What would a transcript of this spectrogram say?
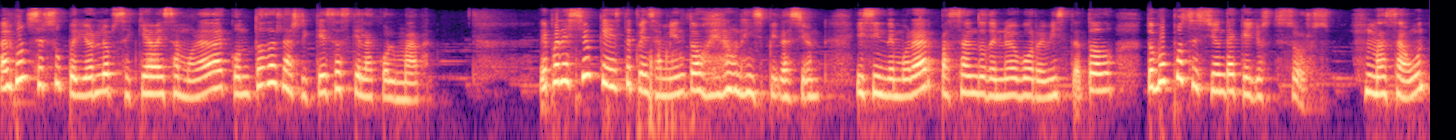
algún ser superior le obsequiaba esa morada con todas las riquezas que la colmaban. Le pareció que este pensamiento era una inspiración, y sin demorar, pasando de nuevo revista todo, tomó posesión de aquellos tesoros. Más aún,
